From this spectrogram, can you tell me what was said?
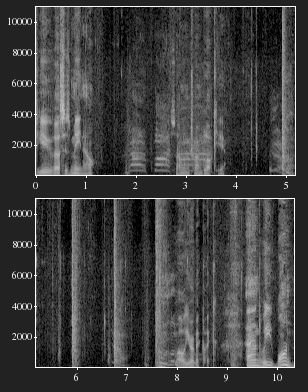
You versus me now. So I'm going to try and block you. Oh, you're a bit quick. And we won!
